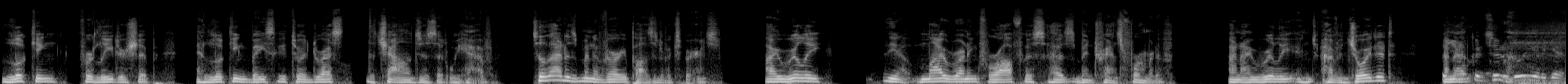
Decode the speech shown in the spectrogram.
looking for leadership and looking basically to address the challenges that we have. So that has been a very positive experience. I really, you know, my running for office has been transformative, and I really en- have enjoyed it. So And I- consider doing it again.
